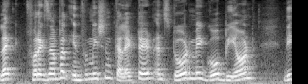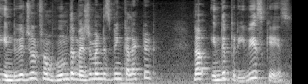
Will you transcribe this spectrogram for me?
Like, for example, information collected and stored may go beyond the individual from whom the measurement is being collected. Now, in the previous case,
